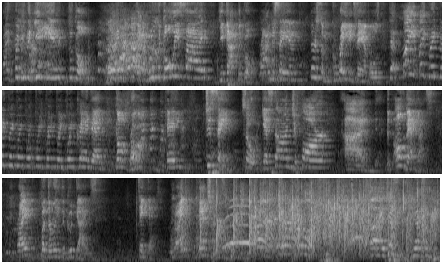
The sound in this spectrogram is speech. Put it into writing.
right? For you to get in the goal, right? Gotta move the goalie aside, you got the goal, right? I'm just saying, there's some great examples that my, my great, great, great, great, great, great, great, great, great granddad got wrong, okay? Just saying. So, Gaston, Jafar, uh, all the bad guys, right? But they're really the good guys. Take that, right? That's yours. Uh, Jesse, you have something?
